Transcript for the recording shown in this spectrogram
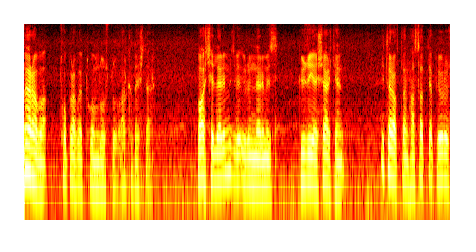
Merhaba toprak ve tohum dostu arkadaşlar. Bahçelerimiz ve ürünlerimiz güzü yaşarken bir taraftan hasat yapıyoruz,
